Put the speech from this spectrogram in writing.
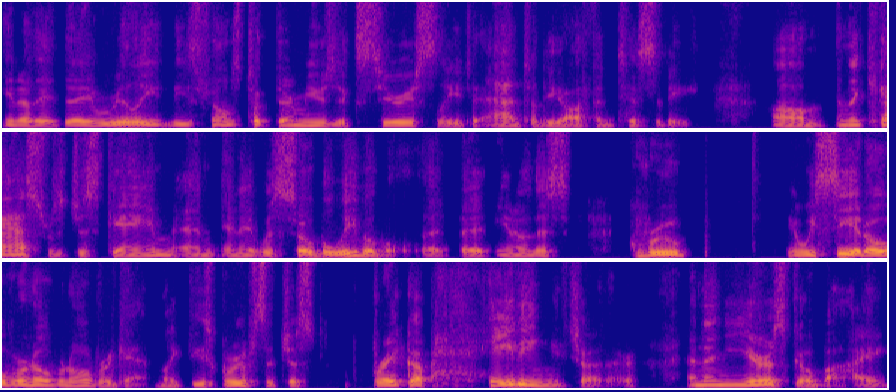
you know, they, they really, these films took their music seriously to add to the authenticity. Um, and the cast was just game and, and it was so believable that, that, you know, this group, you know, we see it over and over and over again, like these groups that just break up hating each other and then years go by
